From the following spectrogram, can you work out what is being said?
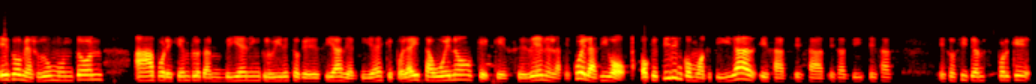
eso me ayudó un montón a por ejemplo también incluir esto que decías de actividades que por ahí está bueno que, que se den en las escuelas digo o que tiren como actividad esas esas esas, esas esos ítems porque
